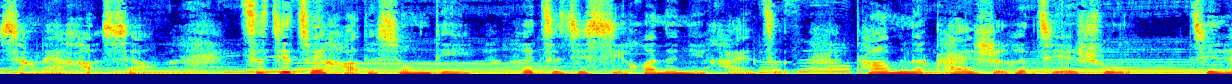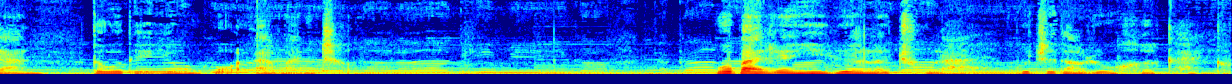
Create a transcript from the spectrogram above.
想来好笑，自己最好的兄弟和自己喜欢的女孩子，他们的开始和结束竟然都得由我来完成。我把仁义约了出来，不知道如何开口，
